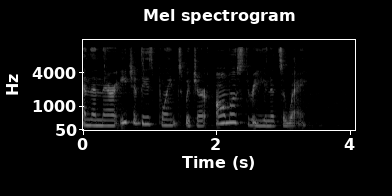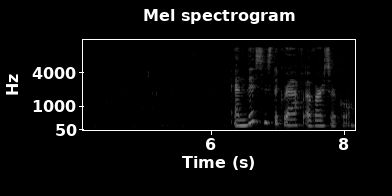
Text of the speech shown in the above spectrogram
and then there are each of these points which are almost three units away. And this is the graph of our circle.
